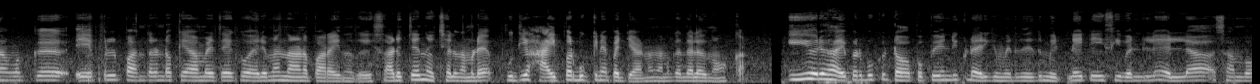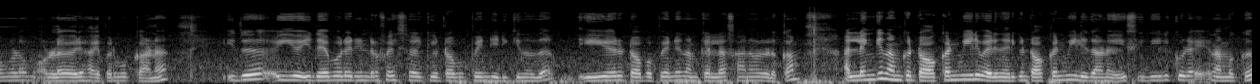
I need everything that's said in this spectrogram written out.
നമുക്ക് ഏപ്രിൽ പന്ത്രണ്ടൊക്കെ ആകുമ്പോഴത്തേക്ക് വരുമെന്നാണ് പറയുന്നത്. അടുത്തതെന്ന് വെച്ചാൽ നമ്മുടെ പുതിയ ഹൈപ്പർ ബുക്കിനെ പറ്റിയാണ്. നമുക്ക് എന്തായാലും നോക്കാം. ഈ ഒരു ഹൈപ്പർ ബുക്ക് ടോപ്പ് അപ്പ് വേണ്ടി കൂടെ ആയിരിക്കും വരുന്നത്. ഇത് മിഡ് നൈറ്റ് ഈസ് ഇവന്റിലെ എല്ലാ സംഭവങ്ങളും ഉള്ള ഒരു ഹൈപ്പർ ബുക്കാണ് ഇത് ഈ ഇതേപോലെ ഒരു ഇന്റർഫേസ് ആയിരിക്കും ടോപ്പ് അപ്പ് വേണ്ടി ഇരിക്കുന്നത്. ഈ ഒരു ടോപ്പ് അപ്പ് വേണ്ടി നമുക്ക് എല്ലാ സാധനങ്ങളും എടുക്കാം. അല്ലെങ്കിൽ നമുക്ക് ടോക്കൺ വീൽ വരുന്നതായിരിക്കും. ടോക്കൺ വീൽ ഇതാണ്. ഈ ഇതിൽ കൂടെ നമുക്ക്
